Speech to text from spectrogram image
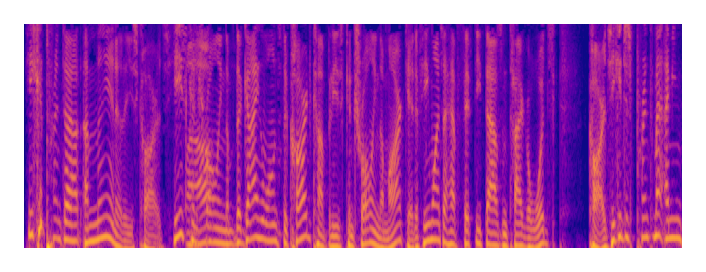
He could print out a million of these cards. He's Well- controlling them. The guy who owns the card company is controlling the market. If he wants to have 50,000 Tiger Woods cards, he could just print them out. I mean,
